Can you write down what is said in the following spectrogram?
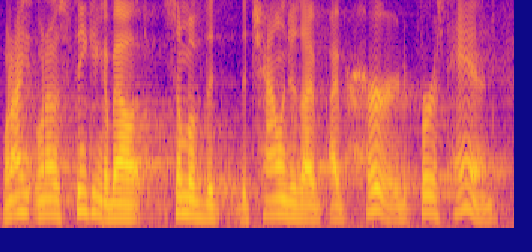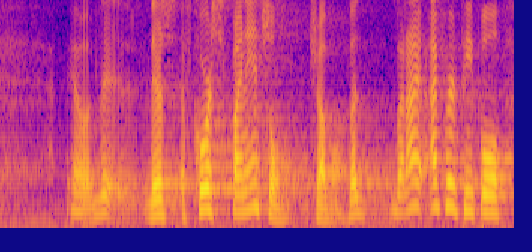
When I, when I was thinking about some of the, the challenges I've, I've heard firsthand, you know, there's, of course, financial trouble, but, but I, I've heard people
